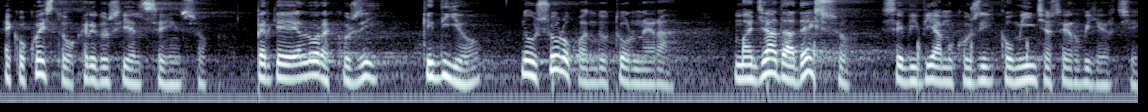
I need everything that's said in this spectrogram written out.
Ecco, questo credo sia il senso, perché allora è così che Dio, non solo quando tornerà, ma già da adesso, se viviamo così, comincia a servirci.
